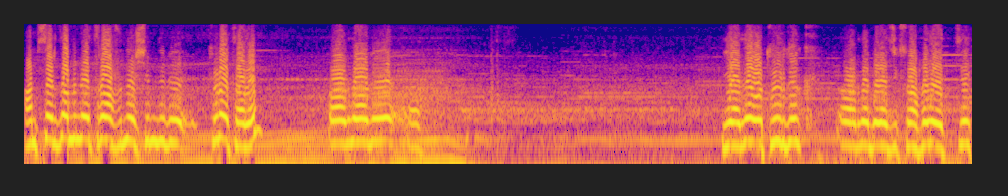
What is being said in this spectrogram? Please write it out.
Amsterdam'ın etrafında şimdi bir tur atalım. Orada bir e, bir yerde oturduk. Orada birazcık sohbet ettik.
